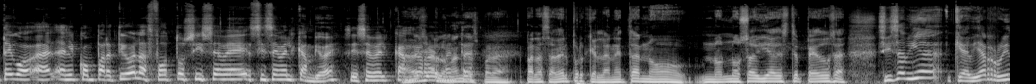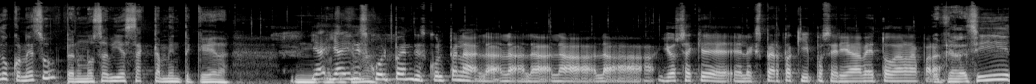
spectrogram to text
te digo, el comparativo de las fotos sí se ve, sí se ve el cambio, ¿eh? Sí se ve el cambio a ver realmente. Lo mandas para, para saber, porque la neta no, no, no sabía de este pedo. O sea, sí sabía que había ruido con eso, pero no sabía exactamente qué era. Mm, ya, ya pues disculpen, disculpen la, la, la, la, Yo sé que el experto aquí pues sería Beto, ¿verdad? Para, sí.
